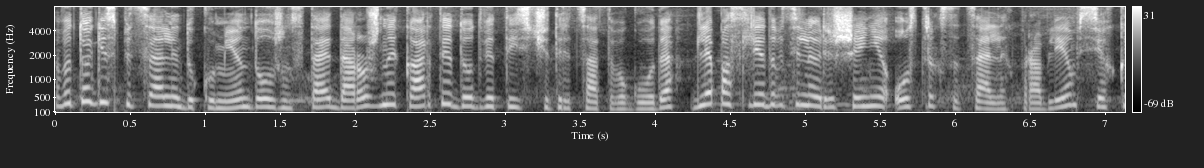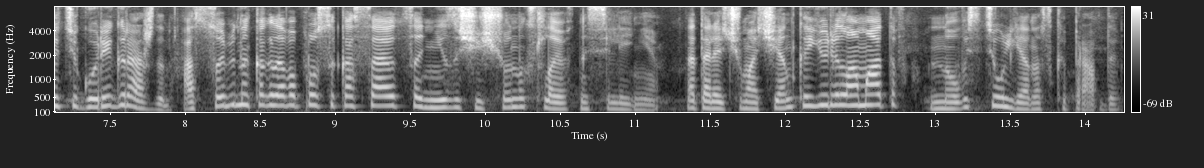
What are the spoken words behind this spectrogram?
В итоге специальный документ должен стать дорожной картой до 2030 года для последовательного решения острых социальных проблем всех категорий граждан, особенно когда вопросы касаются незащищенных слоев населения. Наталья Чумаченко, Юрий Ломатов. Новости Ульяновской правды.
